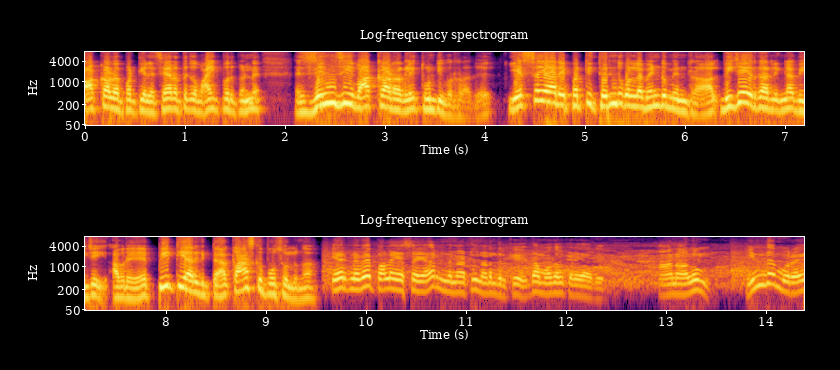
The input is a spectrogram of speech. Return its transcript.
வாக்காளர் பட்டியலில் சேரத்துக்கு வாய்ப்பு இருக்குன்னு ஜென்சி வாக்காளர்களை தூண்டி விடுறாரு. எஸ்ஐஆரை பற்றி தெரிந்து கொள்ள வேண்டும் என்றால் விஜய் இருக்கார் இல்லைங்களா? விஜய். அவரு பிடிஆர் கிட்ட கிளாஸ்க்கு போக சொல்லுங்க. ஏற்கனவே பல எஸ்ஐஆர் இந்த நாட்டில் நடந்திருக்கு. இதான் முதல் கிடையாது. ஆனாலும் இந்த முறை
